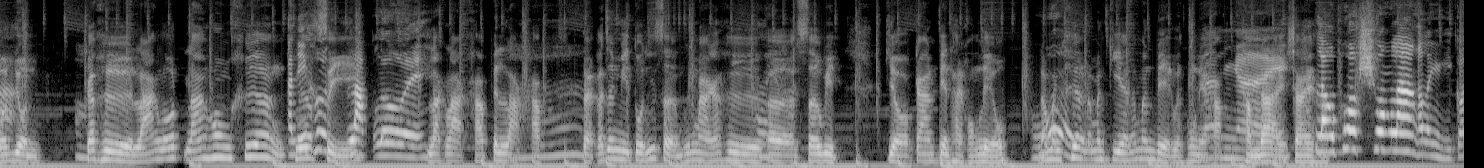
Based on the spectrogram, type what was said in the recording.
รถยนต์ อ๋อ ก็คือล้างรถล้างห้องเครื่องอันเคนี้ลือบคือสีหลักเลยหลักๆครับเป็นหลักครับ อ่า แต่ก็จะมีตัวที่เสริมขึ้นมาก็คืออะไรคะเอ่อเซอร์วิสเกี่ยวกับการเปลี่ยนถ่ายของเหลวโอ้น้ำมันเครื่อง น้ำมันเกียร์ น้ำมันเบรกอะไรพวกเนี้ยครับนั่นไงทำได้ใช่คแล้รับวพวกช่วงล่างอะไรอย่างนี้ก็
